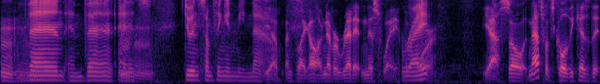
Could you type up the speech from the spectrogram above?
Mm-hmm. then and then and it's doing something in me now. Yep. And it's like, oh, I've never read it in this way before. Right. Yeah. So and that's what's cool because the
